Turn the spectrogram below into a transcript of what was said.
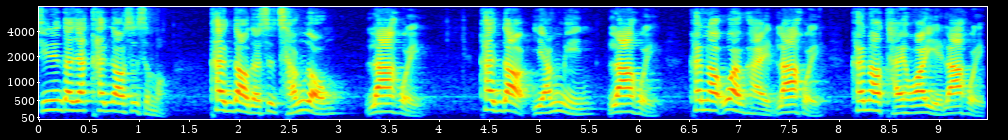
今天大家看到是什么？看到的是长荣拉回，看到阳明拉回，看到万海拉回，看到台华也拉回。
